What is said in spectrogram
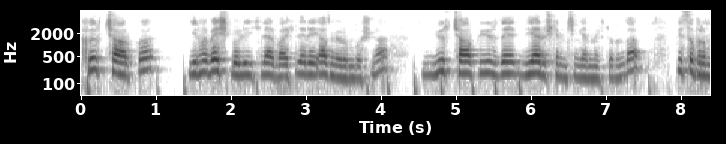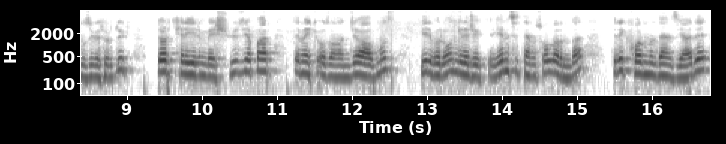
40 çarpı 25 bölü 2'ler var. 2'leri yazmıyorum boşuna. 100 çarpı 100 de diğer üçgen için gelmek zorunda. Bir sıfırımızı götürdük. 4 kere 25 100 yapar. Demek ki o zaman cevabımız 1 bölü 10 gelecektir. Yeni sistemin sorularında direkt formülden ziyade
